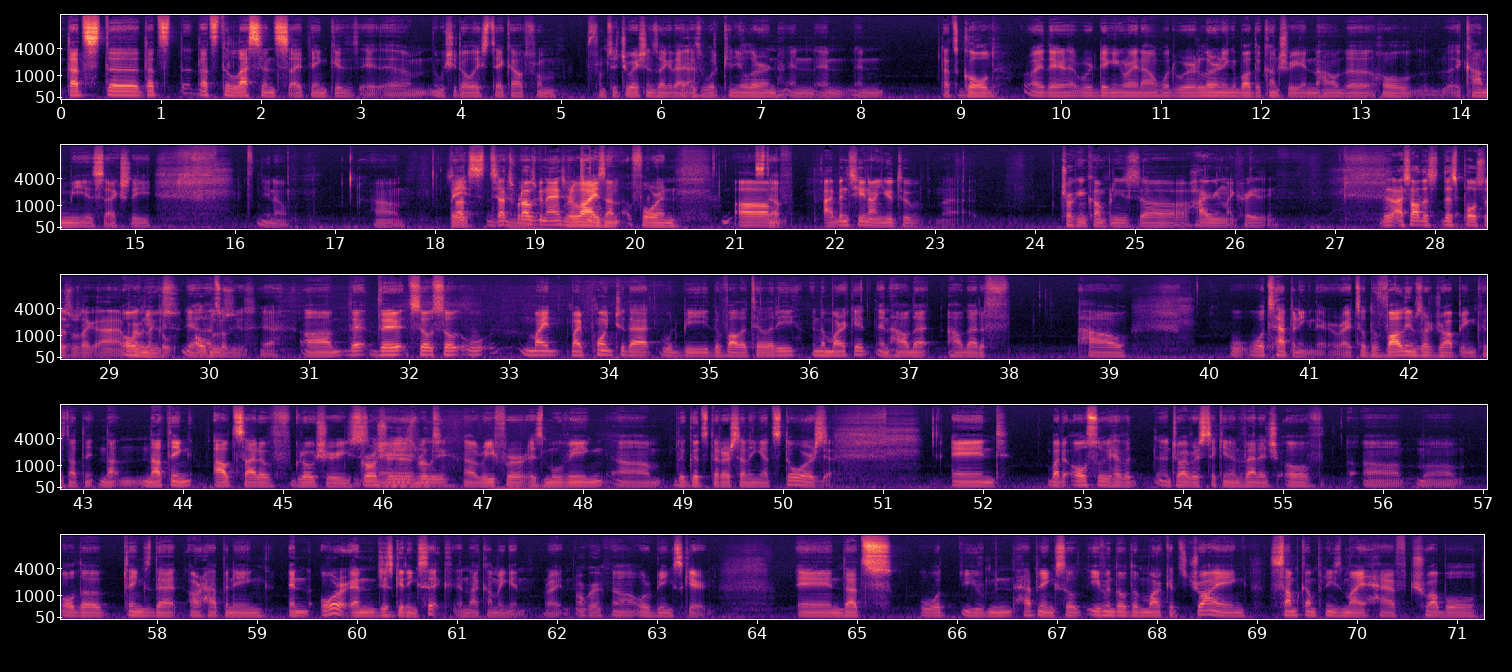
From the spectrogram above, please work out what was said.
that's the that's that's the lessons I think is um, we should always take out from from situations like that. Yeah. Is what can you learn and and and that's gold right there that we're digging right now. What we're learning about the country and how the whole economy is actually, you know. Um, So that's- based that's what I was gonna ask you, relies on foreign Um, stuff. I've been seeing on YouTube uh, trucking companies uh, hiring like crazy. I saw this this post. This was like uh, old news. like yeah, old that's news. old news. Yeah. Um, the the so so w- my my point to that would be the volatility in the market and how that how that if how w- what's happening there, right? So the volumes are dropping because nothing not nothing outside of groceries. Groceries is really- uh, reefer is moving. Um, the goods that are selling at stores Yeah. And but also you have a, a drivers taking advantage of um, um, all the things that are happening and or and just getting sick and not coming in right Okay. uh, or being scared and that's what you've been happening so even though the market's drying some companies might have trouble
